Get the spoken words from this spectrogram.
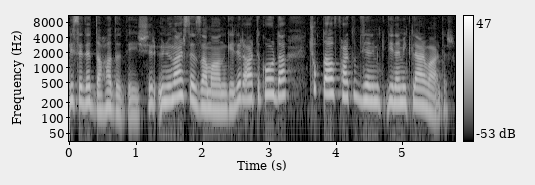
lisede daha da değişir, üniversite zamanı gelir artık orada çok daha farklı dinamik, dinamikler vardır.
